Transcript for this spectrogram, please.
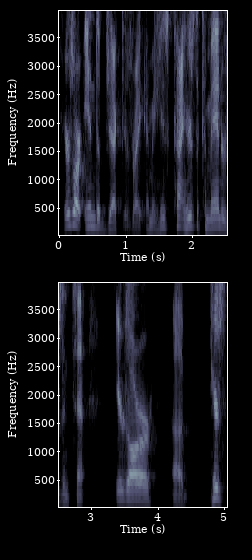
here's our end objectives, right? I mean, here's kind of, here's the commander's intent. Here's our uh, here's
